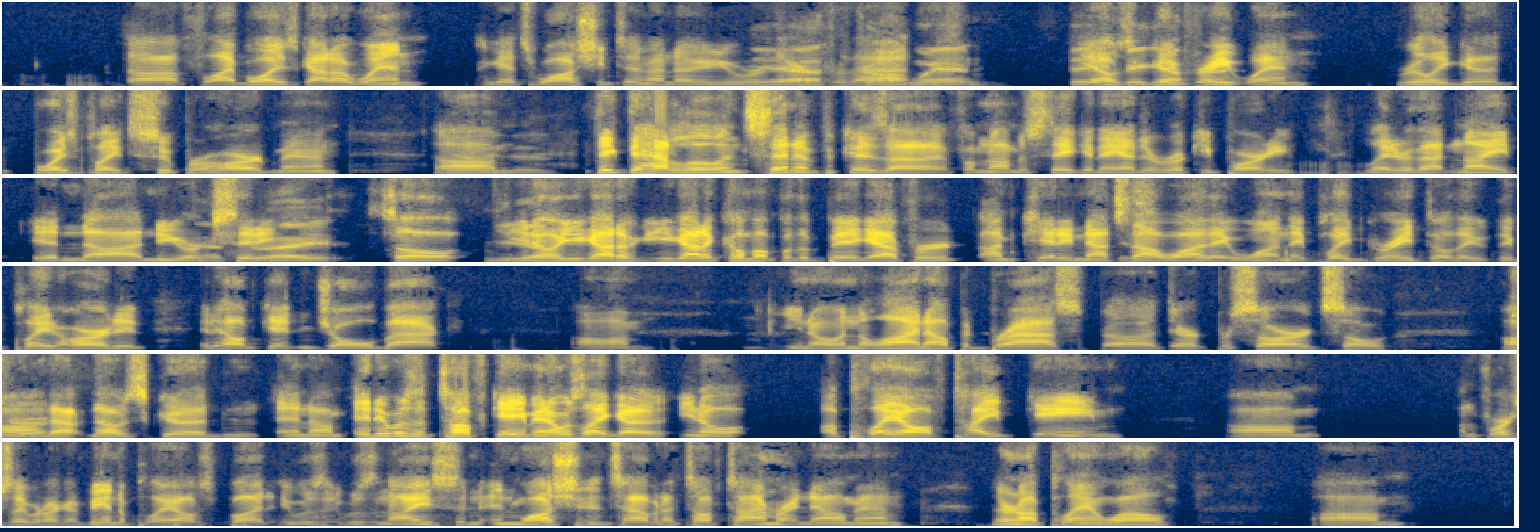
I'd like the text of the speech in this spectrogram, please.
uh, Flyboys got a win against Washington. I know you were there for that. win. Big, yeah, it was a good, effort. great win. Really good. Boys played super hard, man. Yeah, Um, did. I think they had a little incentive because, uh, if I'm not mistaken, they had a rookie party later that night in uh, New York That's City. Right. So you know you gotta you gotta come up with a big effort. I'm kidding. That's Yes, not why they won. They played great though. They they played hard. It it helped getting Joel back. Um, you know, in the lineup and brass, uh, Derek Brassard. So uh, Sure. that that was good. And, and um and it was a tough game. And it was like a you know a playoff type game. Um, unfortunately, we're not going to be in the playoffs, but it was it was nice. And, and Washington's having a tough time right now, man. They're not playing well. Um,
